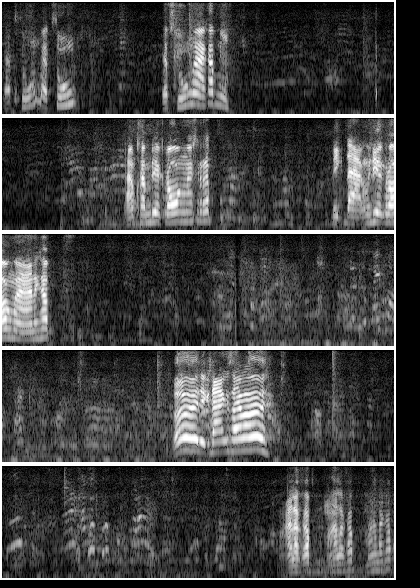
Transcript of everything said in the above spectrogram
แบบสูงแบบสูง แบบสูงมากครับนี่ ตามคำเรียกร้องนะครับ เด็กด่างมาเรียกร้องมานะครับเฮ้ยเด็กด่างใส่มาเลย มาแล้วครับ มาแล้วครับ มาแล้วครับ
